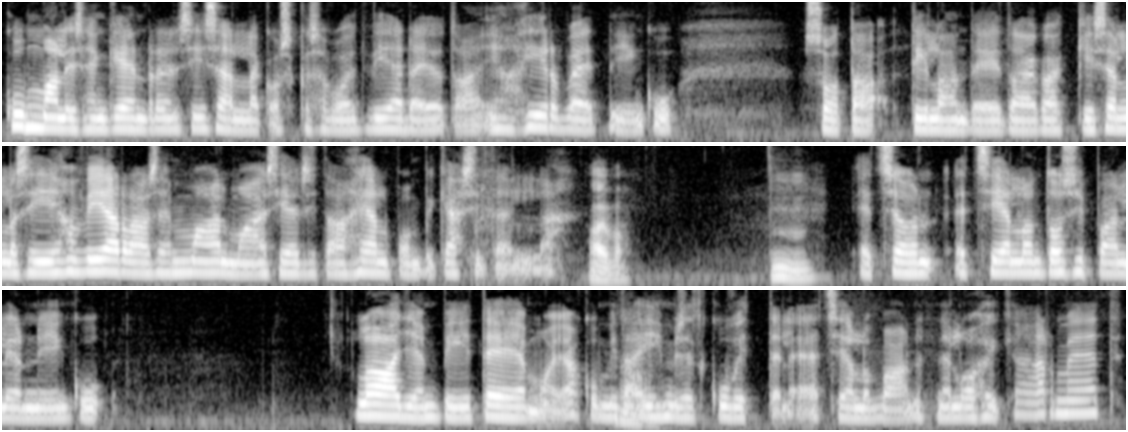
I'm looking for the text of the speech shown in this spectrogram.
kummallisen genren sisällä, koska sä voit viedä jotain ihan hirveitä niinku, sotatilanteita ja kaikki sellaisia ihan vieraaseen maailmaan ja siellä sitä on helpompi käsitellä. Aivan. Mm. Et se on, et siellä on tosi paljon niinku, laajempia teemoja kuin mitä no. ihmiset kuvittelee, että siellä on vaan nyt ne lohikäärmeet.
